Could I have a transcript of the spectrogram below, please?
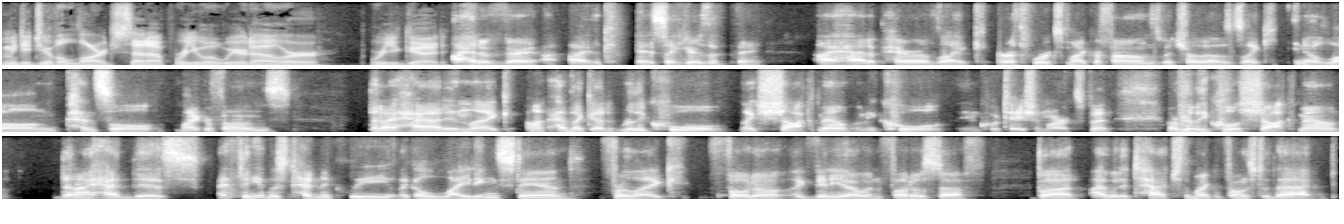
I mean, did you have a large setup? Were you a weirdo or were you good? I had a very I, okay. So here's the thing. I had a pair of like Earthworks microphones, which are those like you know long pencil microphones that I had in like uh, had like a really cool like shock mount. I mean, cool in quotation marks, but a really cool shock mount. Then I had this. I think it was technically like a lighting stand for like photo, like video and photo stuff but I would attach the microphones to that.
